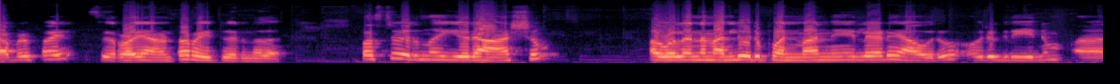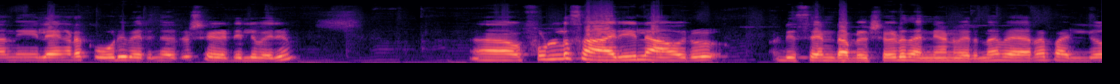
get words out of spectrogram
double five സീറോയാണ് കേട്ടോ റേറ്റ് വരുന്നത്. ഫസ്റ്റ് വരുന്ന ഈ ഒരു ആഷും അതുപോലെ തന്നെ നല്ലൊരു പൊന്മാൻ നീലയുടെ ആ ഒരു ഒരു ഗ്രീനും നീലയും കൂടെ കൂടി വരുന്ന ഒരു ഷെയ്ഡിൽ വരും. ഫുള്ള് സാരിയിൽ ആ ഒരു ഡിസൈൻ ഡബിൾ ഷെയ്ഡ് തന്നെയാണ് വരുന്നത്. വേറെ പല്ലോ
